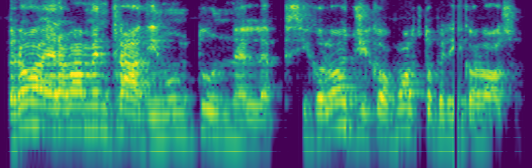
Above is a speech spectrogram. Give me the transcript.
però eravamo entrati in un tunnel psicologico molto pericoloso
